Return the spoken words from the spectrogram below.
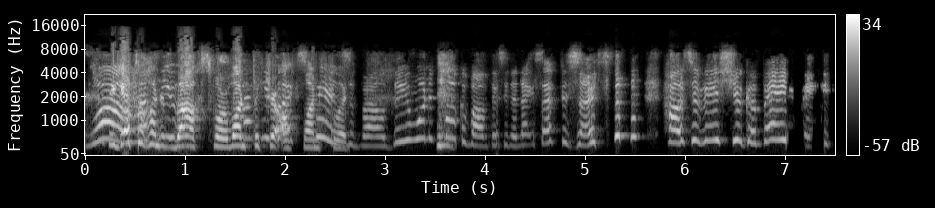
mean? You get have 200 you bucks for one picture of one foot. about? Do you want to talk about this in the next episode? How to be a sugar baby?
